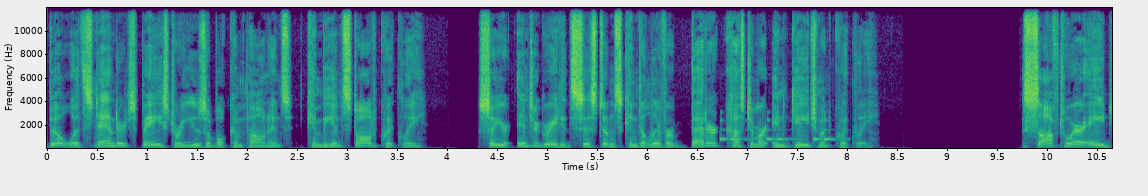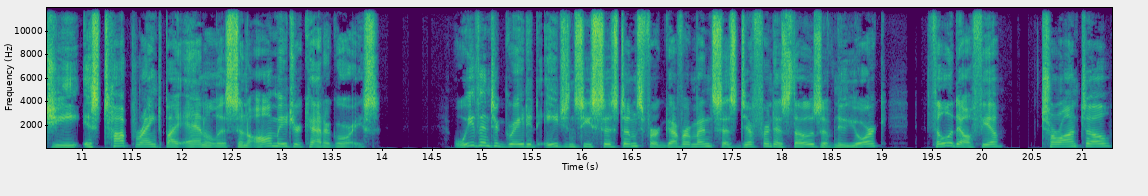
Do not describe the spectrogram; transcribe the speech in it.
built with standards based reusable components, can be installed quickly so your integrated systems can deliver better customer engagement quickly. Software AG is top ranked by analysts in all major categories we've integrated agency systems for governments as different as those of New York, Philadelphia, Toronto,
